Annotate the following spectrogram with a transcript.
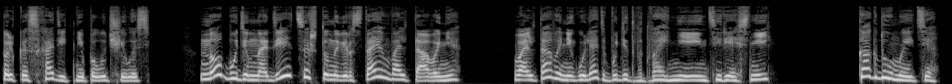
Только сходить не получилось. Но будем надеяться, что наверстаем в Альтаване. В Альтаване гулять будет вдвойне интересней. «Как думаете,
